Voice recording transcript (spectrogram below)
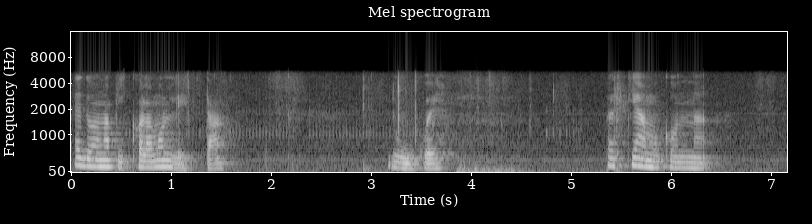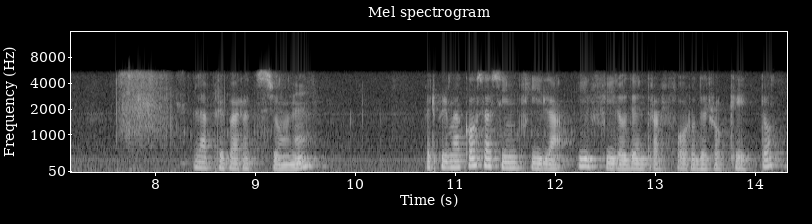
ed una piccola molletta. Dunque partiamo con la preparazione. Per prima cosa si infila il filo dentro al foro del rocchetto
